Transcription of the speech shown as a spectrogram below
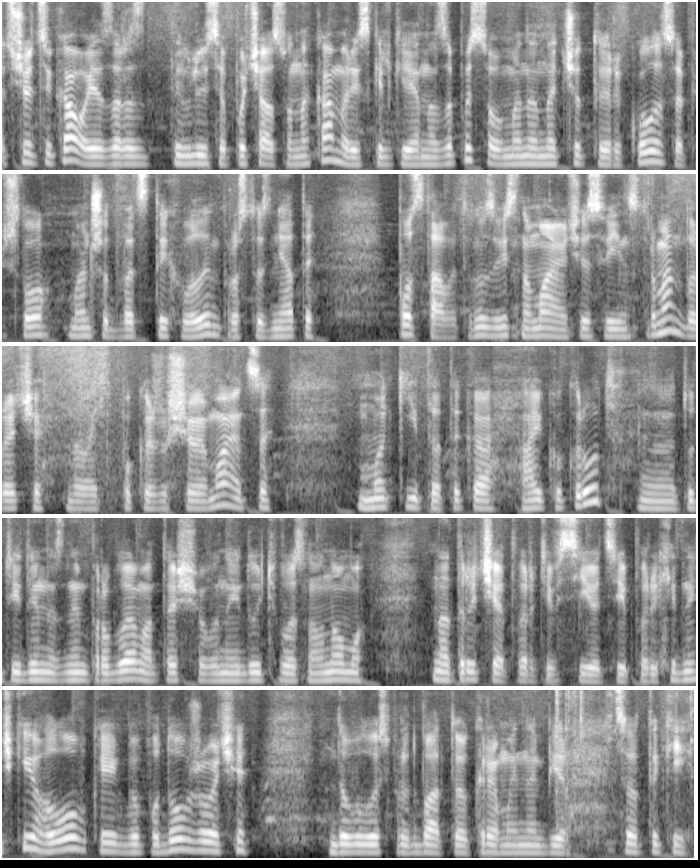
От що цікаво, я зараз дивлюся по часу на камері, скільки я не записував, у мене на 4 колеса пішло менше 20 хвилин просто зняти, поставити. Ну, звісно, маючи свій інструмент. До речі, давайте покажу, що я маю. Це Макіта така гайкокрут. Е, Тут єдина з ним проблема, те, що вони йдуть в основному на три четверті всі оці перехіднички, головки, якби подовжувачі. Довелось придбати окремий набір. Це такий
